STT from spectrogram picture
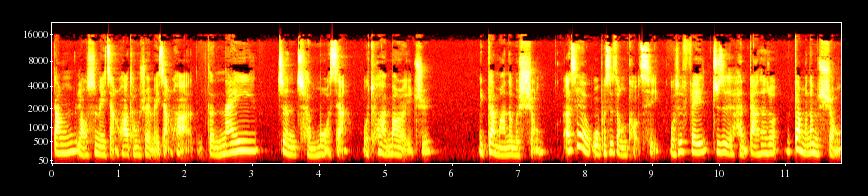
当老师没讲话、同学没讲话的那一阵沉默下，我突然冒了一句：“你干嘛那么凶？”而且我不是这种口气，我是非就是很大声说：“你干嘛那么凶？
